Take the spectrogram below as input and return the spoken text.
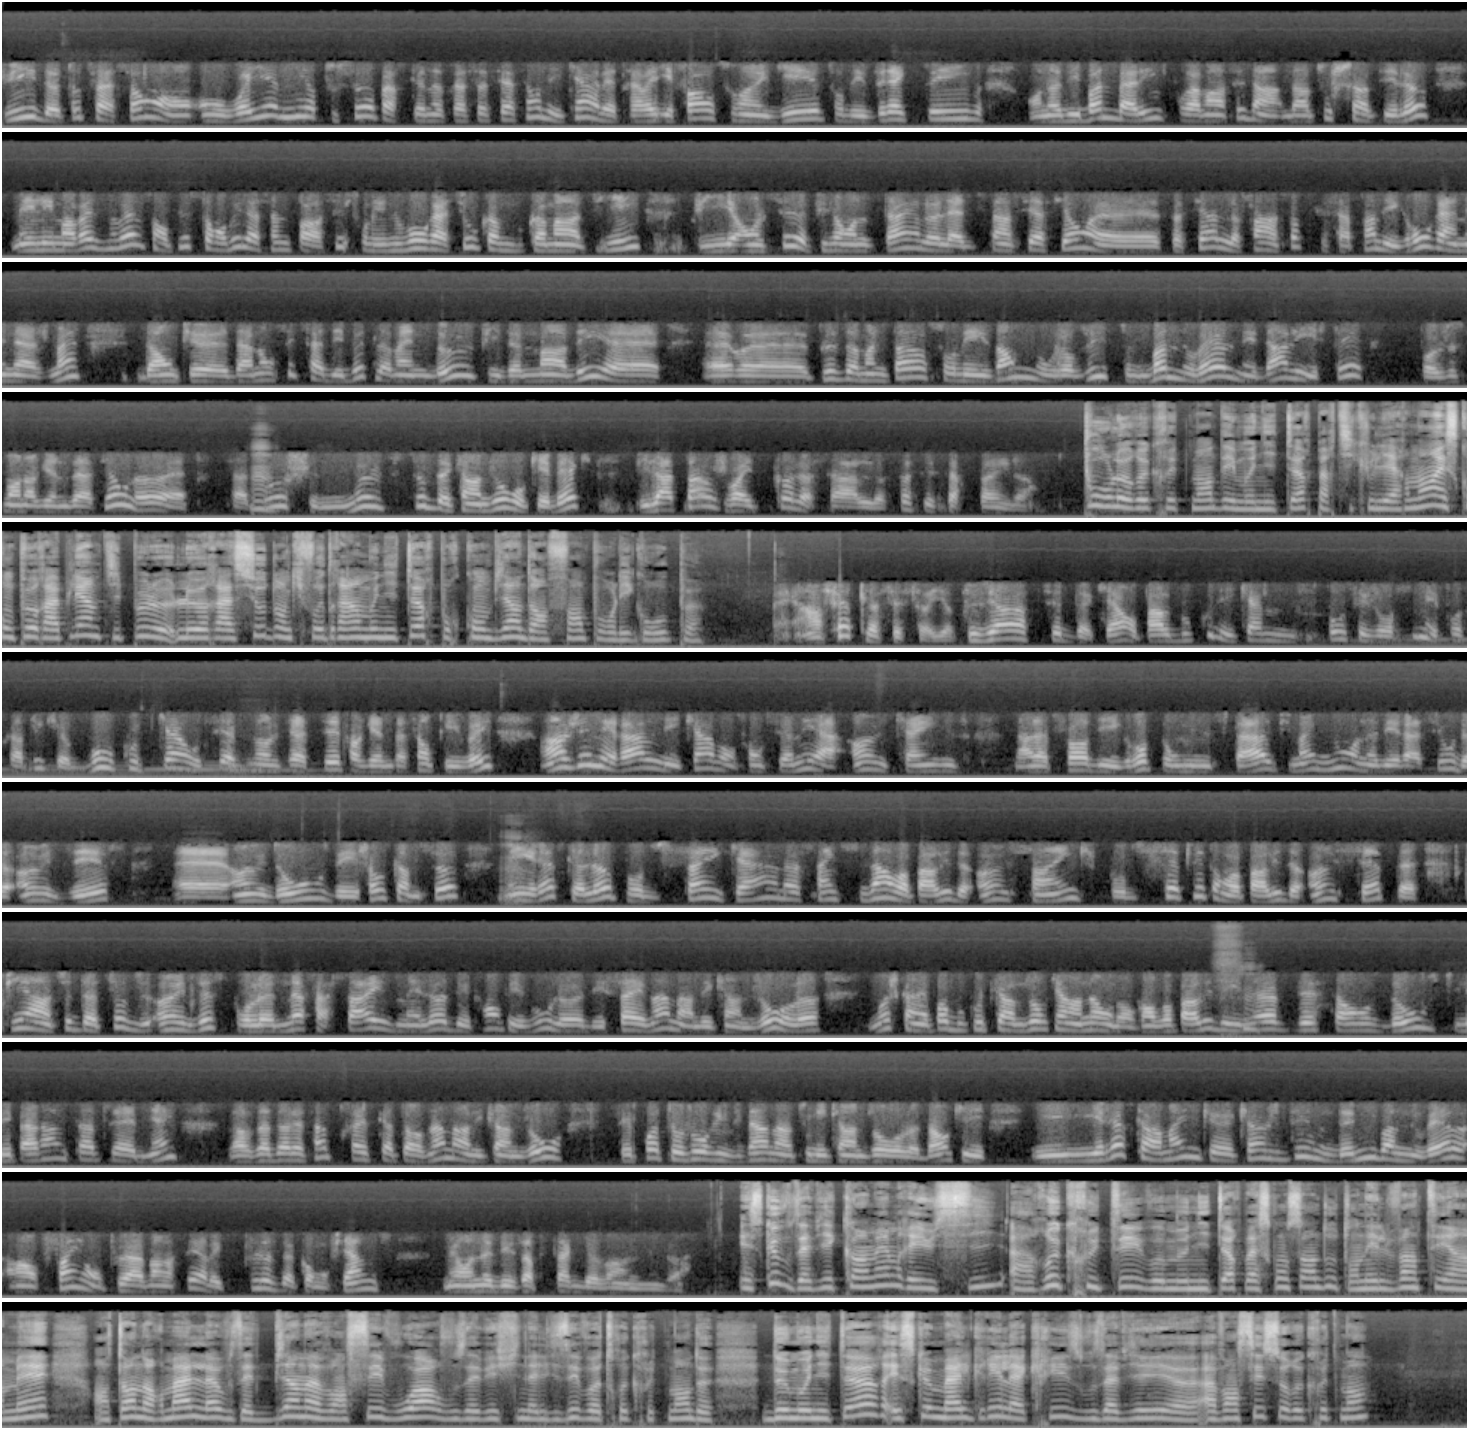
Puis, de toute façon, on, voyait venir tout ça parce que notre association des camps avait travaillé fort sur un guide, sur des directives. On a des bonnes balises pour avancer dans, tout ce chantier-là. Mais les mauvaises nouvelles sont plus tombées la semaine passée sur les nouveaux ratios comme vous commentiez. Puis, on le sait depuis longtemps, la distanciation euh, sociale fait en sorte que ça prend des gros réaménagements. Donc, euh, d'annoncer que ça débute le 22, puis de demander euh, plus de moniteurs sur les ondes aujourd'hui, c'est une bonne nouvelle, mais dans les faits, pas juste mon organisation, là, euh, ça hmm. touche une multitude de camps au Québec, puis la tâche va être colossale, ça c'est certain. Là. Pour le recrutement des moniteurs particulièrement, est-ce qu'on peut rappeler un petit peu le, ratio? Donc, il faudrait un moniteur pour combien d'enfants pour les groupes? Ben, en fait, là, c'est ça. Il y a plusieurs types de camps. On parle beaucoup des camps municipaux ces jours-ci, mais il faut se rappeler qu'il y a beaucoup de camps aussi à but non lucratif, organisations privées. En général, les camps vont fonctionner à 1,15 dans la plupart des groupes au municipal. Puis même nous, on a des ratios de 1,10, euh, 1,12, des choses comme ça. Mais il reste que là, pour du 5 ans, 5-6 ans, on va parler de 1,5. Pour du 7-8, on va parler de 1,7. Puis ensuite de ça, du 1,10 pour le 9 à 16. Mais là, détrompez-vous, là, des 16 ans dans des camps de jour, là, moi, je connais pas beaucoup de camps de jour qui en ont. Donc, on va parler des 9, 10, 11, 12. Puis les parents le savent très bien. Leurs adolescents de 13, 14 ans dans les camps de jour, c'est pas toujours évident dans tous les camps de jour. Donc, il, reste quand même que quand je dis une demi-bonne nouvelle, enfin, on peut avancer avec plus de confiance, mais on a des obstacles devant nous. Là. Est-ce que vous aviez quand même réussi à recruter vos moniteurs? Parce qu'on s'en doute, on est le 21 mai. En temps normal, là, vous êtes bien avancé, voire vous avez finalisé votre recrutement de, de moniteurs. Est-ce que malgré la crise, vous aviez euh, avancé ce recrutement?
